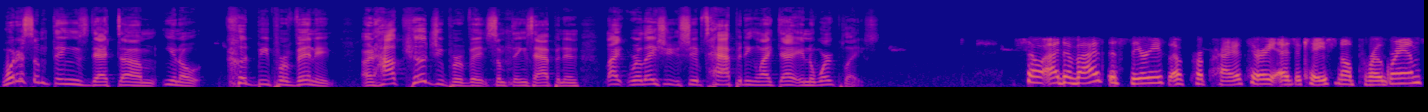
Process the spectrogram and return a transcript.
What are some things that um, you know could be prevented, and how could you prevent some things happening, like relationships happening like that in the workplace? So I devised a series of proprietary educational programs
